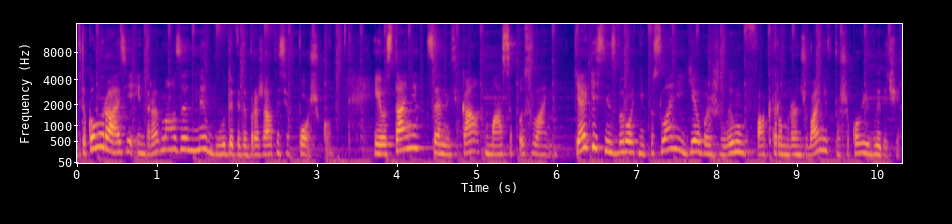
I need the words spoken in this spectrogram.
І в такому разі інтернет-магазин не буде відображатися в пошуку. І останнє це низька маса посилань. Якісні зворотні посилання є важливим фактором ранжування в пошуковій видачі.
